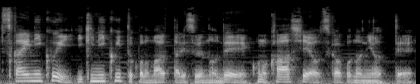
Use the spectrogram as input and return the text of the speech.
使いにくい、行きにくいところもあったりするので、このカーシェアを使うことによって、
